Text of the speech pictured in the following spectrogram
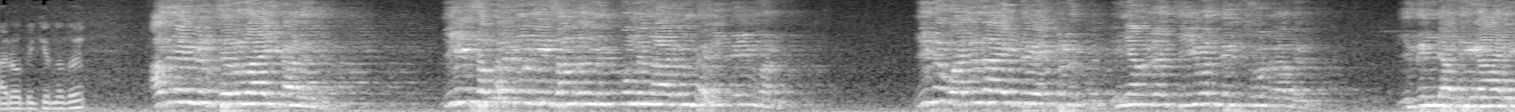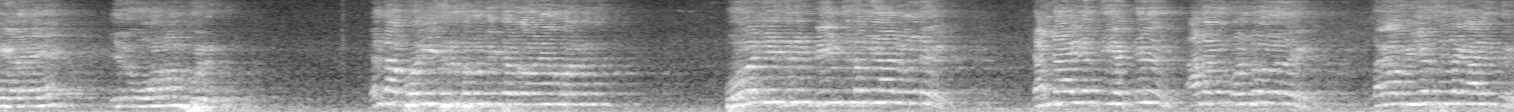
ആരോപിക്കുന്നത്. കാണുന്നു ഈ ഇത് ജീവൻ തിരിച്ചു ഇതിന്റെ അധികാരികളെ ഇത് ഓർമ്മപ്പെടുത്തും. എന്താ പോലീസിനെ സംബന്ധിച്ചിടത്തോളം ഞാൻ പറഞ്ഞത്? പോലീസിന് ബീച്ച് സംവിധാനമുണ്ട് രണ്ടായിരത്തി എട്ടിൽ ആണത് കൊണ്ടുവന്നത്. വി എസിന്റെ കാലത്ത്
